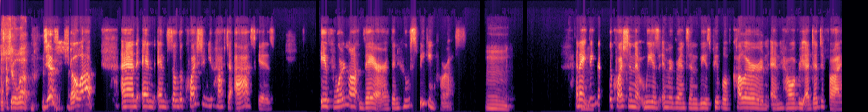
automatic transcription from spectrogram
just show up just show up and and and so the question you have to ask is if we're not there then who's speaking for us mm. and i mm. think that's the question that we as immigrants and we as people of color and, and however you identify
